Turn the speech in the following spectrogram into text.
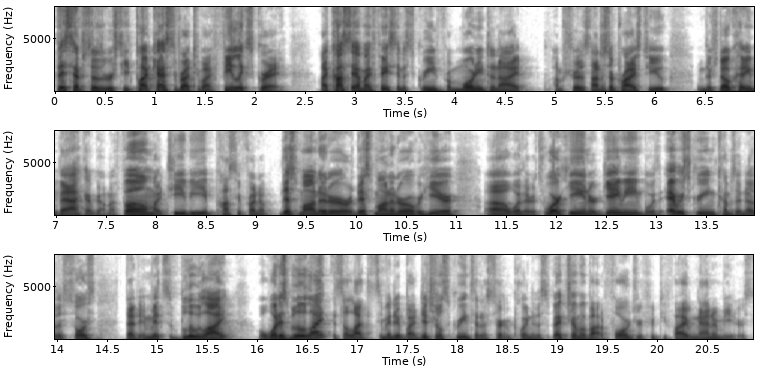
This episode of the Rooster Podcast is brought to you by Felix Gray. I constantly have my face in a screen from morning to night. I'm sure that's not a surprise to you. And there's no cutting back. I've got my phone, my TV, I'm constantly in front of this monitor or this monitor over here, uh, whether it's working or gaming. But with every screen comes another source that emits blue light. Well, what is blue light? It's a light that's emitted by digital screens at a certain point in the spectrum, about 455 nanometers.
